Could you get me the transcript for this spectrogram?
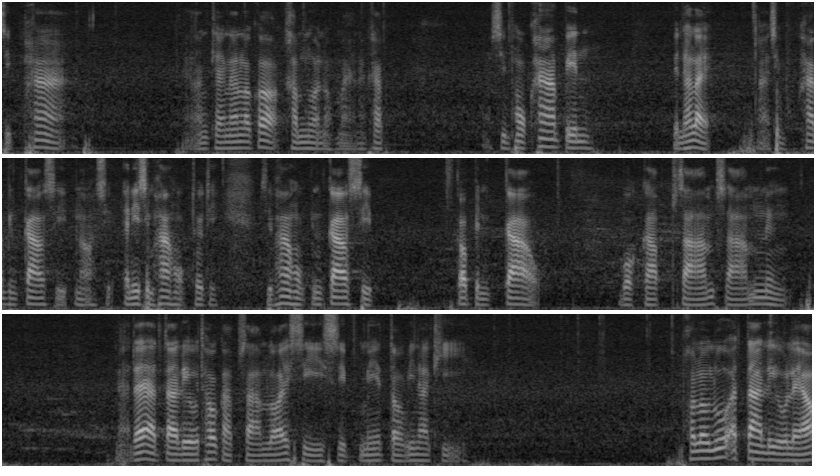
15 หลังจากนั้นเราก็คำนวณออกมานะครับ 16 5 เป็น เป็นเท่าไหร่16 5 เป็น 90 เนาะ อันนี้ 15 6 โทษที 15 6 เป็น 90 ก็เป็น 9 บวกกับ 3 3 1นะได้อัตราเร็วเท่ากับ 340 เมตรต่อวินาที พอเรารู้อัตราเร็วแล้ว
